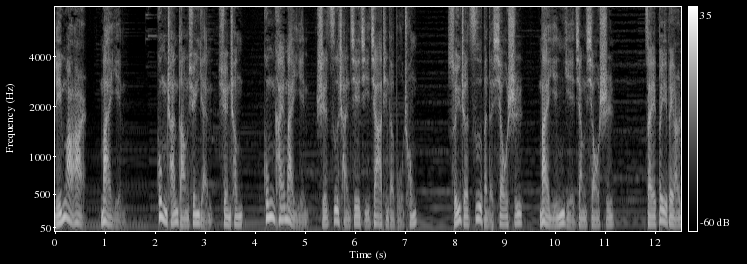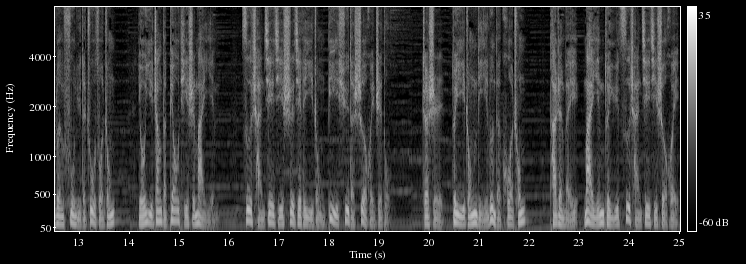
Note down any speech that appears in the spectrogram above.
零二二卖淫，共产党宣言宣称，公开卖淫是资产阶级家庭的补充。随着资本的消失，卖淫也将消失。在贝贝尔论妇女的著作中，有一章的标题是“卖淫，资产阶级世界的一种必须的社会制度”。这是对一种理论的扩充。他认为，卖淫对于资产阶级社会，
